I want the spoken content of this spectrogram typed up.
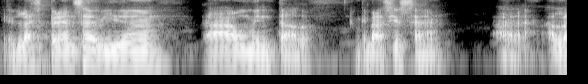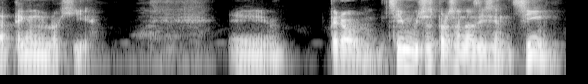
la esperanza de vida ha aumentado gracias a, a, la tecnología. Eh, pero sí, muchas personas dicen sí,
